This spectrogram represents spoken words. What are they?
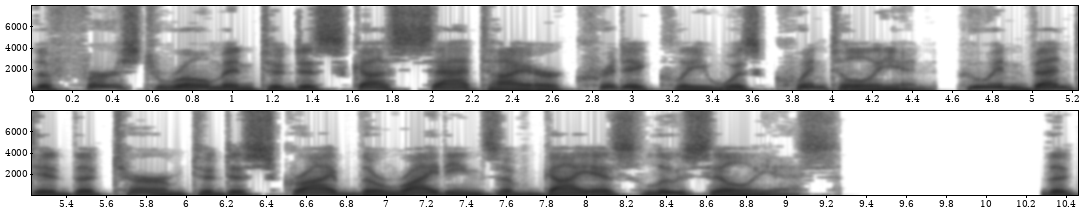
The first Roman to discuss satire critically was Quintilian, who invented the term to describe the writings of Gaius Lucilius. The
